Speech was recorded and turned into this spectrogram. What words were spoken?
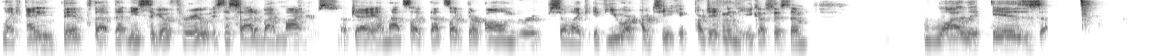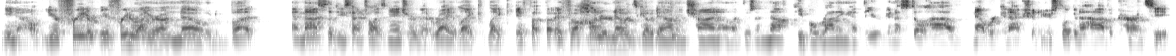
like any BIP that that needs to go through is decided by miners. Okay, and that's like that's like their own group. So like if you are partaking partaking in the ecosystem, while it is, you know, you're free to you're free to run your own node, but and that's the decentralized nature of it, right? Like like if if a hundred nodes go down in China, like there's enough people running it that you're going to still have network connection. You're still going to have a currency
